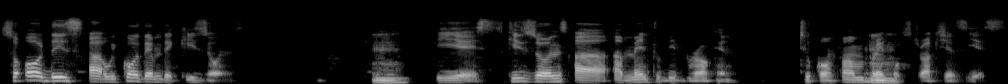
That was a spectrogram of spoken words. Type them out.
so all these uh we call them the key zones Mm. Yes, key zones are, are meant to be broken to confirm break Mm. of structures. Yes.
